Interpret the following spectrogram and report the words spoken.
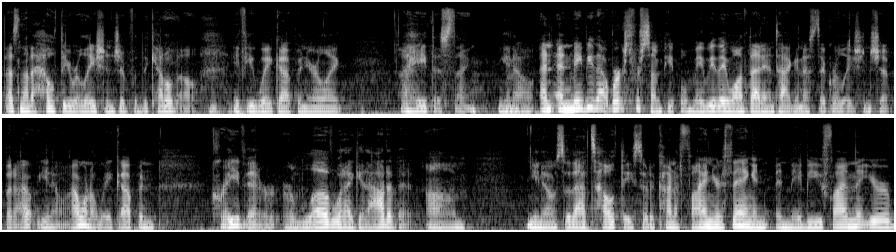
that's not a healthy relationship with the kettlebell. If you wake up and you're like, I hate this thing, you know. And and maybe that works for some people. Maybe they want that antagonistic relationship. But I you know, I want to wake up and crave it or, or love what I get out of it. Um, you know, so that's healthy. So to kind of find your thing and, and maybe you find that you're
